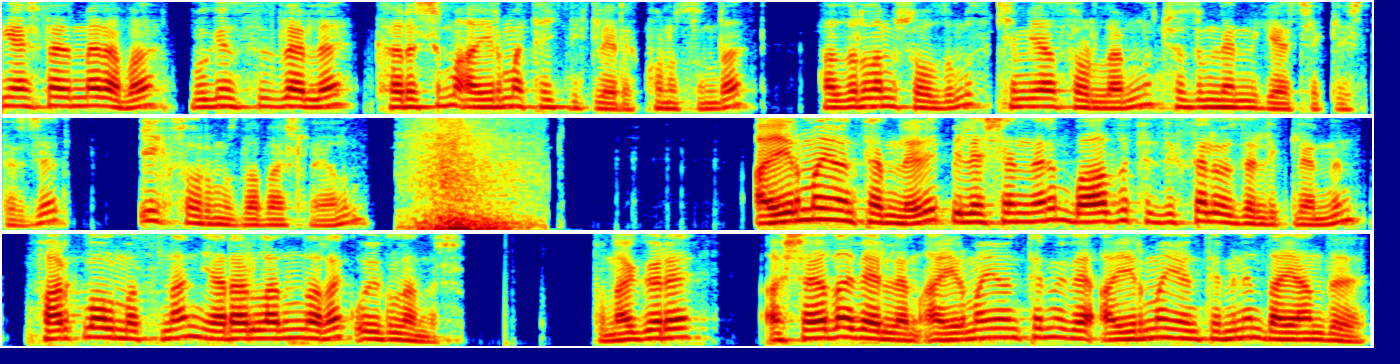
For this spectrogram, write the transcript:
gençler merhaba. Bugün sizlerle karışımı ayırma teknikleri konusunda hazırlamış olduğumuz kimya sorularının çözümlerini gerçekleştireceğiz. İlk sorumuzla başlayalım. Ayırma yöntemleri bileşenlerin bazı fiziksel özelliklerinin farklı olmasından yararlanılarak uygulanır. Buna göre aşağıda verilen ayırma yöntemi ve ayırma yönteminin dayandığı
